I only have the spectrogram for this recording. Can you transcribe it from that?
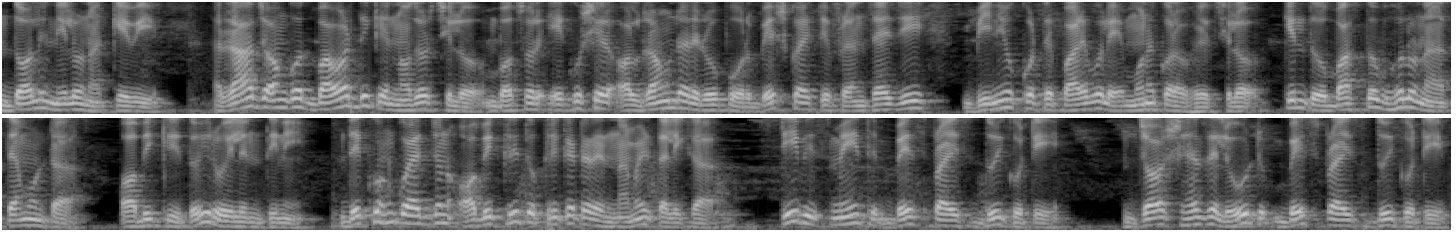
দলে নিল না কেউই। রাজ অঙ্গদ বাওয়ার দিকে নজর ছিল। বছর একুশের অলরাউন্ডারের ওপর বেশ কয়েকটি ফ্র্যাঞ্চাইজি বিনিয়োগ করতে পারে বলে মনে করা হয়েছিল। কিন্তু বাস্তব হলো না তেমনটা। অবিকৃতই রইলেন তিনি। দেখুন কয়েকজন অবিকৃত ক্রিকেটারের নামের তালিকা। স্টিভ স্মিথ, বেস প্রাইস দুই কোটি। জশ হ্যাজেলউড, বেস প্রাইস দুই কোটি।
